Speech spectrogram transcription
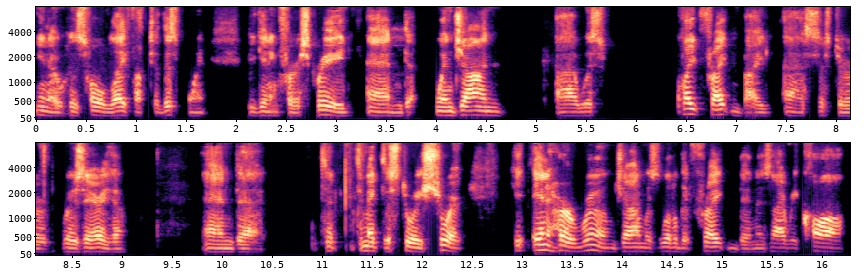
you know, his whole life up to this point, beginning first grade. And when John uh, was quite frightened by uh, Sister Rosaria. And uh, to, to make the story short, he- in her room, John was a little bit frightened. And as I recall,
